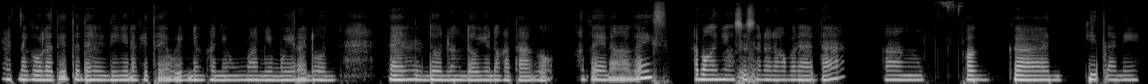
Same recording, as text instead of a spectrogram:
At nagulat ito dahil hindi niya nakita yung wig ng kanyang mami Moira doon. Dahil doon lang daw yun nakatago. At ayun na nga guys, abangan niyo ang susunod na kabanata. Ang pagkakita ni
